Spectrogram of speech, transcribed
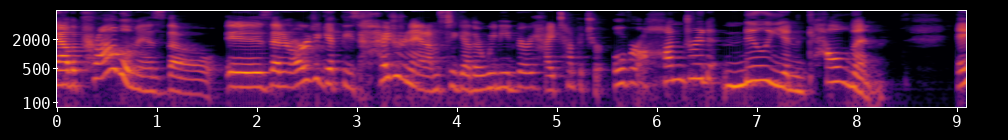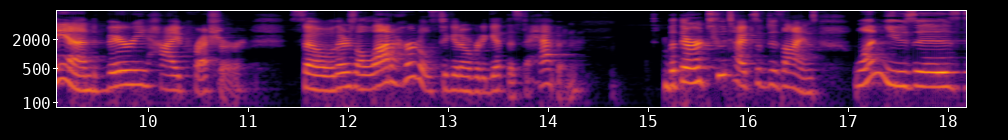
now the problem is though, is that in order to get these hydrogen atoms together, we need very high temperature, over 100 million Kelvin and very high pressure. So there's a lot of hurdles to get over to get this to happen. But there are two types of designs. One uses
